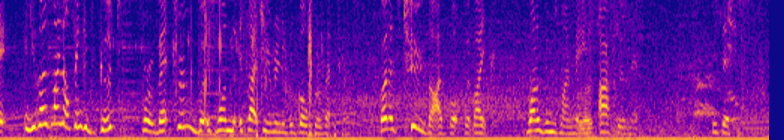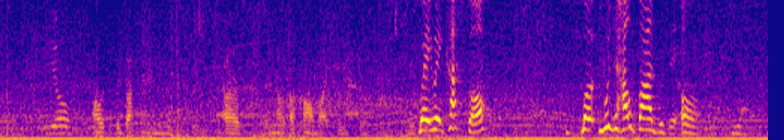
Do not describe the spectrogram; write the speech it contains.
It, you guys might not think it's good for a veteran, but it's one. That, it's actually a really good goal for a veteran. But there's two that I've got, but like one of them is my main. I have to admit. Who's this? Yo. I'll be back in a minute. Uh, no, I can't buy food. Wait, wait, Casper. What was it? How bad was it? Oh, he left.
